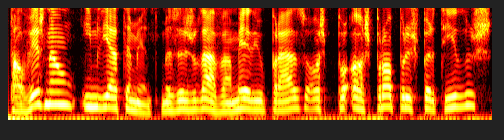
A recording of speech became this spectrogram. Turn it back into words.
talvez não imediatamente, mas ajudava a médio prazo aos, aos próprios partidos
